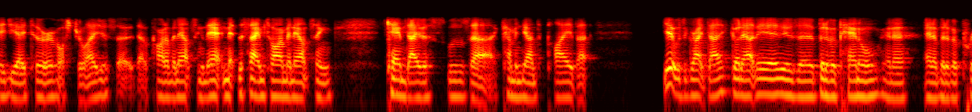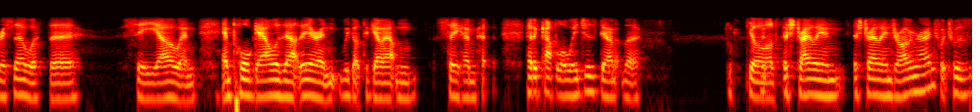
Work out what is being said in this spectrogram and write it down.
PGA Tour of Australasia. So they were kind of announcing that, and at the same time announcing Cam Davis was uh, coming down to play. But yeah, it was a great day. Got out there. There was a bit of a panel and a and a bit of a presser with the CEO and and Paul Gow was out there, and we got to go out and see him hit, hit a couple of wedges down at the God, Australian Australian driving range, which was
